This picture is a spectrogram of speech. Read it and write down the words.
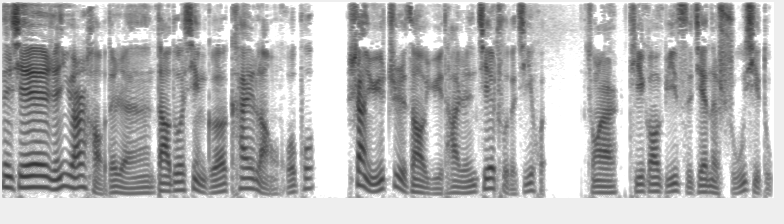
那些人缘好的人，大多性格开朗活泼，善于制造与他人接触的机会，从而提高彼此间的熟悉度，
